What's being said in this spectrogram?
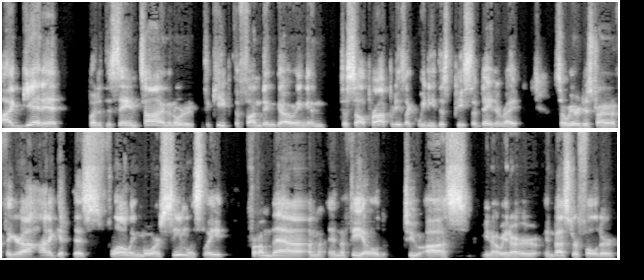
I get it, but at the same time, in order to keep the funding going and to sell properties, like we need this piece of data, right? So we were just trying to figure out how to get this flowing more seamlessly from them in the field to us, you know, in our investor folder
